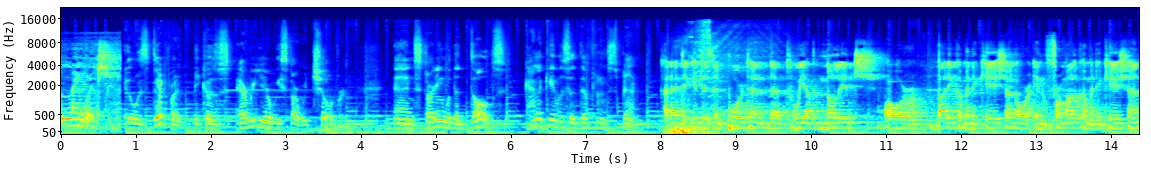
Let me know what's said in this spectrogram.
language. It was different because every year we start with children, and starting with adults kind of gave us a different spin. And I think it is important that we acknowledge our body communication or informal communication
